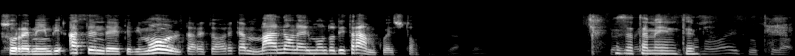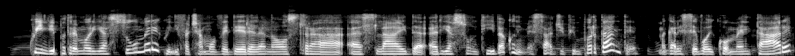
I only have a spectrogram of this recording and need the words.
sul renminbi, attendetevi molta retorica, ma non è il mondo di Trump questo. Esattamente. Quindi potremmo riassumere, quindi facciamo vedere la nostra uh, slide riassuntiva con i messaggi più importanti, magari se vuoi commentare.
